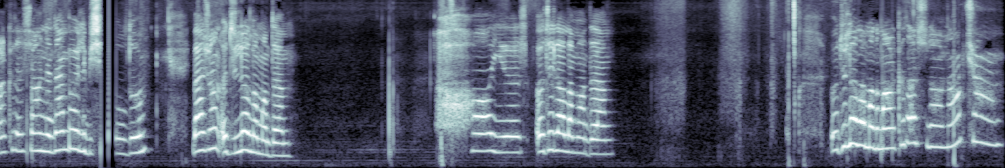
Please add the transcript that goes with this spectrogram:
Arkadaşlar neden böyle bir şey oldu? Ben şu an ödülü alamadım. Hayır, ödül alamadım. Ödül alamadım arkadaşlar. Ne yapacağım?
